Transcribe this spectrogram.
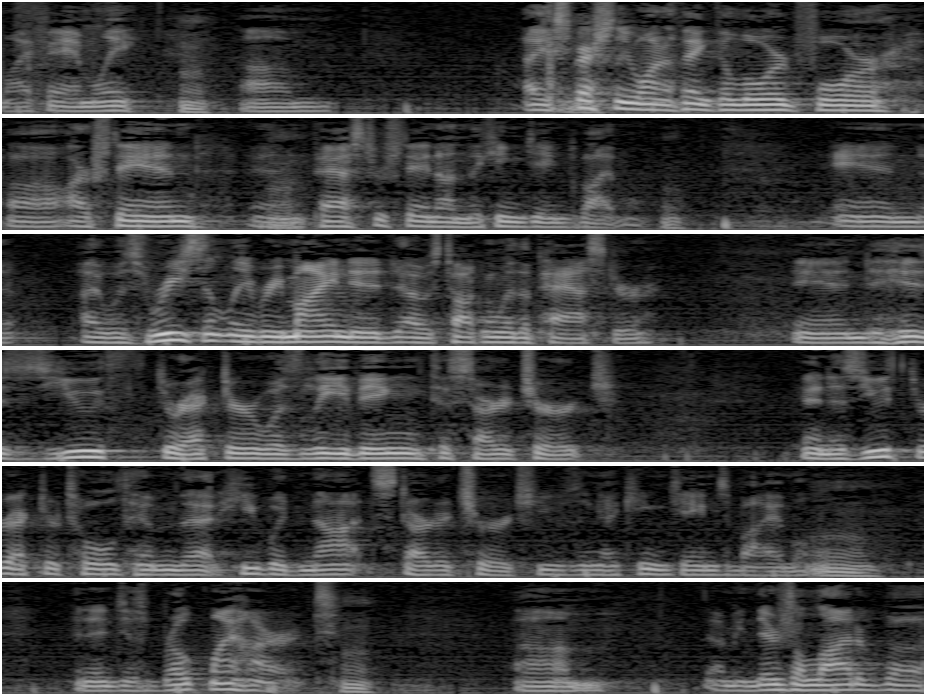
my family. Um, I especially want to thank the Lord for uh, our stand and pastor stand on the King James Bible. And I was recently reminded, I was talking with a pastor, and his youth director was leaving to start a church. And his youth director told him that he would not start a church using a King James Bible. And it just broke my heart. Um, I mean, there's a lot of uh,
